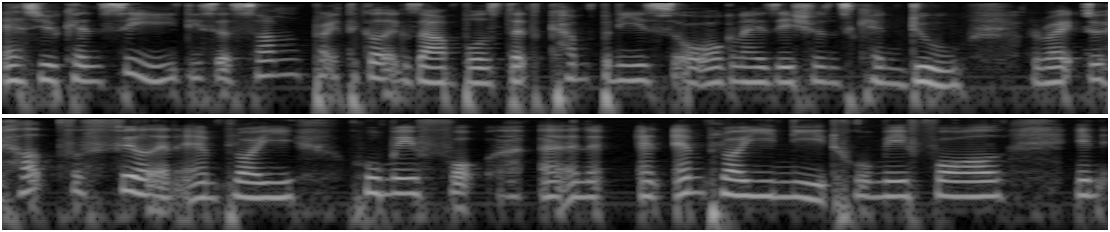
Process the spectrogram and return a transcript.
as you can see these are some practical examples that companies or organizations can do right to help fulfill an employee who may fall an, an employee need who may fall in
